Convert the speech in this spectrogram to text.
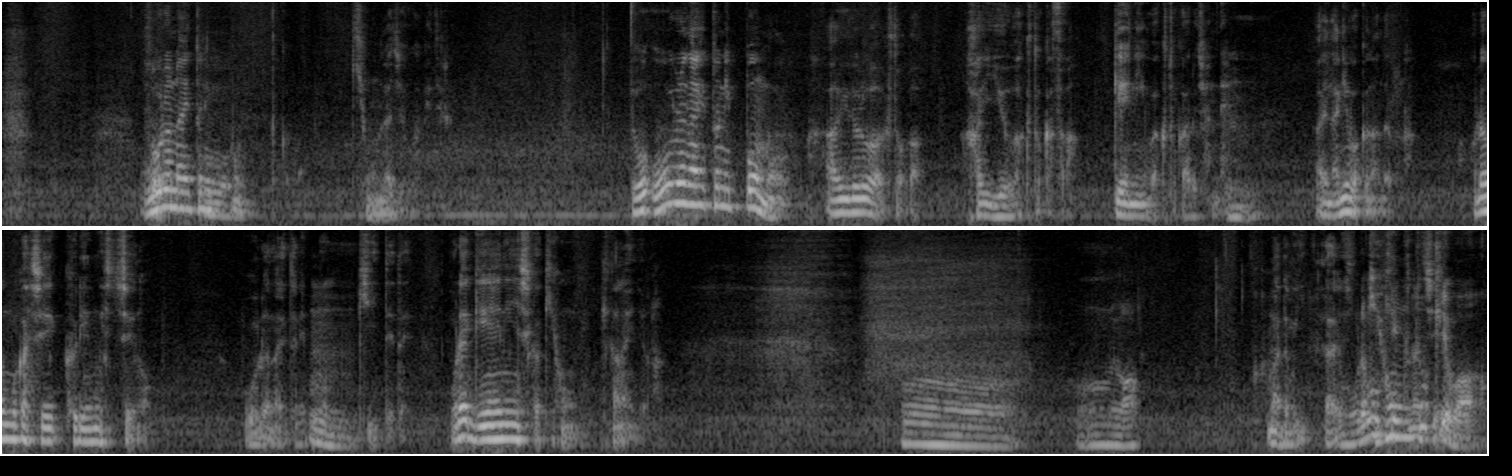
「オールナイトニッポン」とか基本ラジオかけてる。どオールナイトニッポンもアイドル枠とか俳優枠とかさ芸人枠とかあるじゃんね、うんあれ何枠なんだろうな。俺は昔クリームシチューの「オールナイトニッポンうん」聞いてて、俺は芸人しか基本聞かないんだよな。うん俺は。まあでも俺も基聞く時は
